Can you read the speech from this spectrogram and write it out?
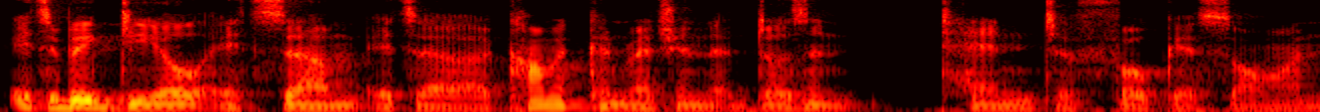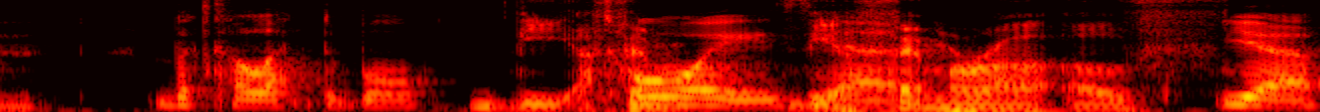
it's a big deal. It's um, it's a comic convention that doesn't tend to focus on the collectible. the Toys, the yeah. ephemera of Yeah.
